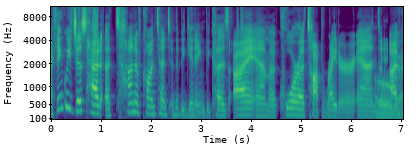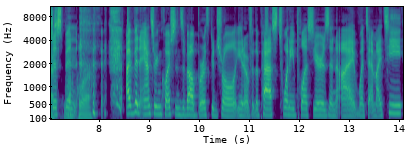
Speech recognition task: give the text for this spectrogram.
I think we just had a ton of content in the beginning because I am a Quora top writer and Oh, I've yes, just been I've been answering questions about birth control, you know, for the past 20 plus years and I went to MIT,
